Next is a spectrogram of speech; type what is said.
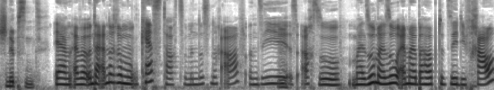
Schnipsend. Ja, aber unter anderem Cass taucht zumindest noch auf und sie Mhm. ist auch so, mal so, mal so. Einmal behauptet sie, die Frau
